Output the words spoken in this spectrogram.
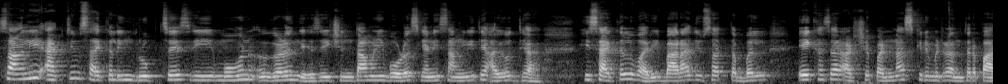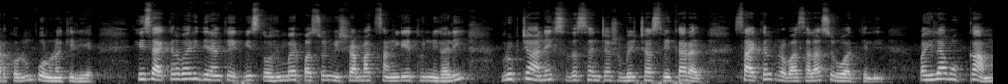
सांगली ॲक्टिव्ह सायकलिंग ग्रुपचे श्री मोहन गळंगे श्री चिंतामणी बोडस यांनी सांगली ते अयोध्या ही सायकलवारी बारा दिवसात तब्बल एक हजार आठशे पन्नास किलोमीटर अंतर पार करून पूर्ण केली आहे. ही सायकलवारी दिनांक एकवीस नोव्हेंबरपासून विश्रामबाग सांगली येथून निघाली. ग्रुपच्या अनेक सदस्यांच्या शुभेच्छा स्वीकारत सायकल प्रवासाला सुरुवात केली. पहिला मुक्काम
